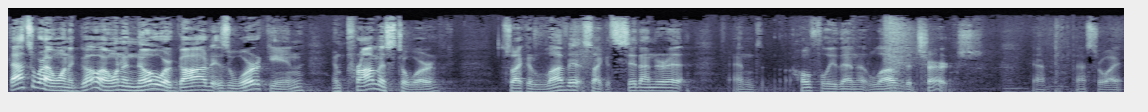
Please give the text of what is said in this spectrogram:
That's where I want to go. I want to know where God is working and promised to work so I could love it, so I could sit under it, and hopefully then love the church. Yeah, Pastor White.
